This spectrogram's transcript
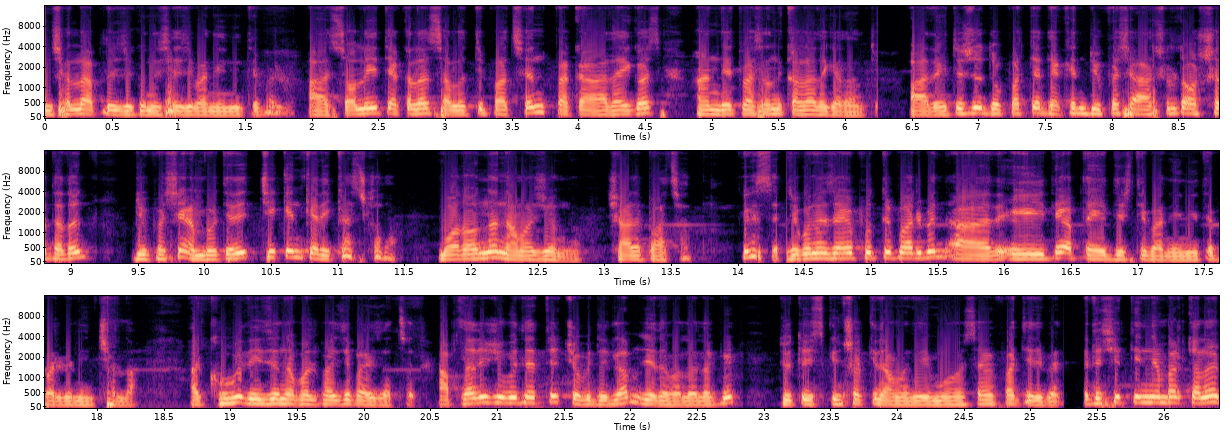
ইনশাল্লাহ আপনি যে কোনো সাইজে বানিয়ে নিতে পারবেন। আর সলিড কালার সালোয়ারটি পাচ্ছেন, পাকা আড়াই গজ হান্ড্রেড পার্সেন্ট কালার গ্যারান্টি আর এটা শুধু দোপাট্টা দেখেন দুই পাশে আসলটা অসাধারণ দুই পাশে এমব্রয়ডারি চিকেন ক্যারি কাজ করা, বড় না নামার জন্য, সাড়ে পাঁচ হাত। ঠিক আছে? যে কোনো জায়গায় পড়তে পারবেন, আর এই দিয়ে আপনি এই দেশটি বানিয়ে নিতে পারবেন, ইনশাল্লাহ। আর খুবই রিজনেবল প্রাইসে পাই যাচ্ছে। আপনারই সুবিধার্থে ছবি দিলাম যেটা ভালো লাগবে দুটো স্ক্রিনশট কিন্তু আমাদের এই মোবাইল পাঠিয়ে দিবেন। এটা সে তিন number colour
